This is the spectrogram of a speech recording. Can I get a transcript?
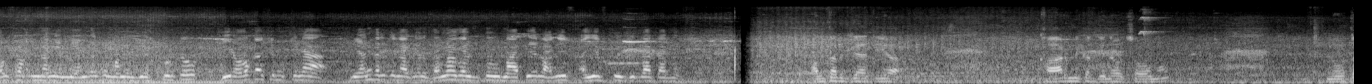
అవసరం ఉందని మీ అందరికీ మనం చేసుకుంటూ ఈ అవకాశం ఇచ్చిన మీ అందరికీ నాకు ధన్యవాదాలుతూ నా పేరు అనీప్ ఐఎఫ్ జిల్లా కార్యదర్శి. అంతర్జాతీయ కార్మిక దినోత్సవము నూట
